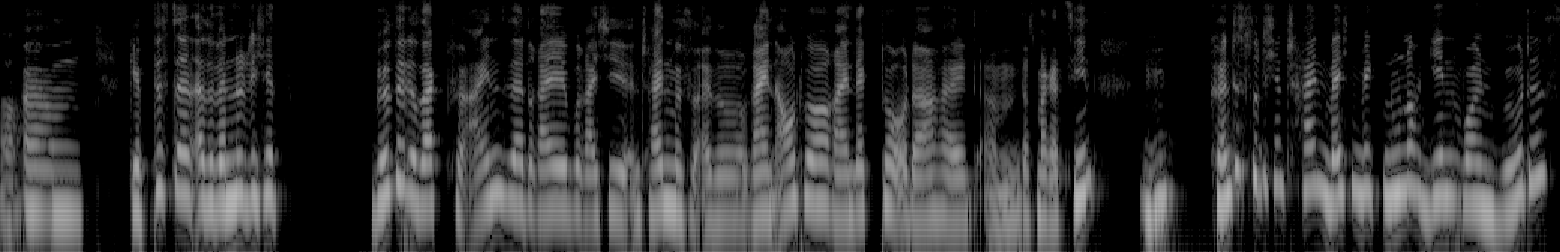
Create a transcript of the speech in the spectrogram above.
ja. Ähm, gibt es denn, also wenn du dich jetzt böse gesagt für einen dieser drei Bereiche entscheiden müsstest, also rein Autor, rein Lektor oder halt ähm, das Magazin, mhm. Könntest du dich entscheiden, welchen Weg du nur noch gehen wollen würdest?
